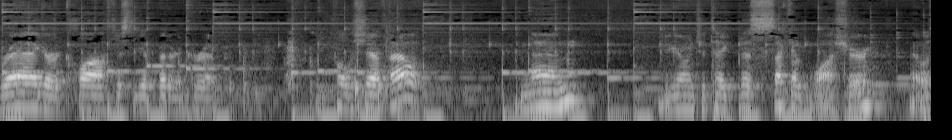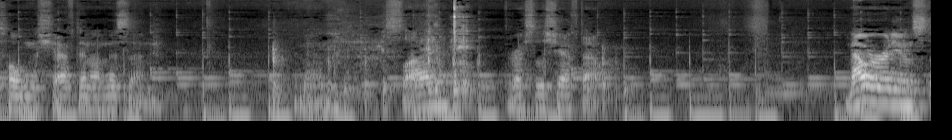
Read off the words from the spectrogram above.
rag or a cloth just to get better grip. Pull the shaft out, and then you're going to take this second washer that was holding the shaft in on this end. And then slide the rest of the shaft out. Now we're ready inst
